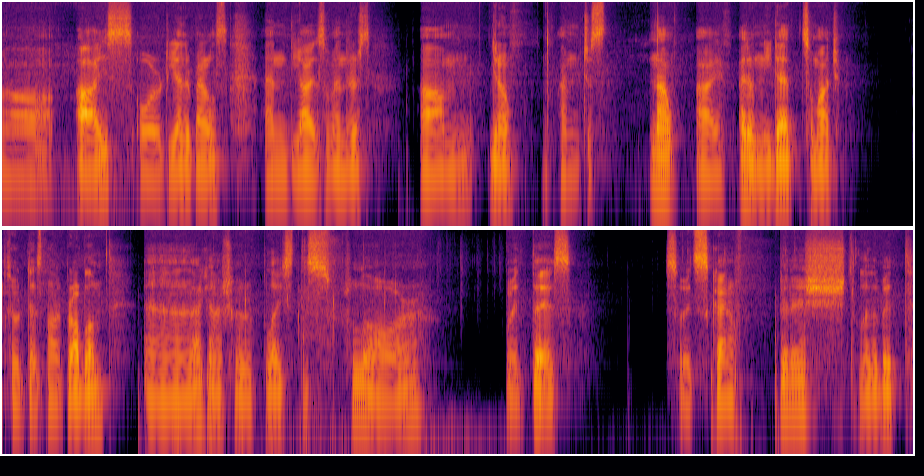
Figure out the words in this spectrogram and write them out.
uh, eyes or the ender pearls and the eyes of enders. Um, you know, I'm just now I I don't need that so much, so that's not a problem. And I can actually replace this floor with this, so it's kind of finished a little bit.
